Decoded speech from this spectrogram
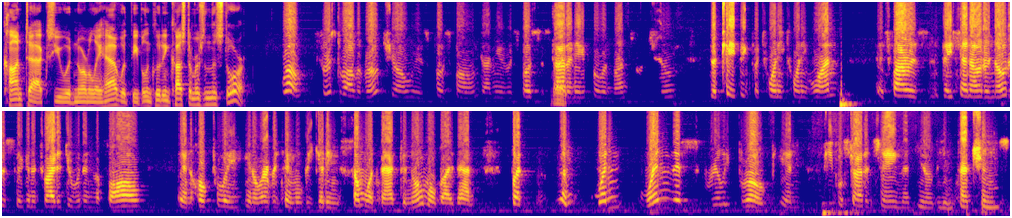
contacts you would normally have with people, including customers in the store. Well, first of all, the road show is postponed. I mean, it was supposed to start right. in April and run through June. The taping for 2021. As far as they sent out a notice they're going to try to do it in the fall, and hopefully, you know, everything will be getting somewhat back to normal by then. But um, when when this really broke and people started saying that you know the infections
